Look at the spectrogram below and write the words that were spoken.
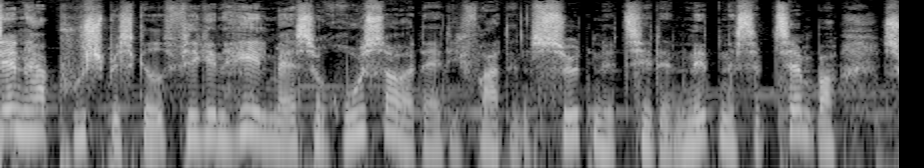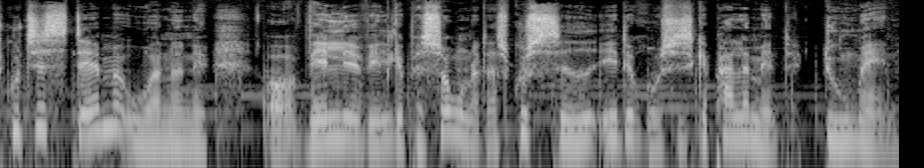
Den her pushbesked fik en hel masse russere, da de fra den 17. til den 19. september skulle til stemmeurnerne og vælge, hvilke personer, der skulle sidde i det russiske parlament, Dumaen.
